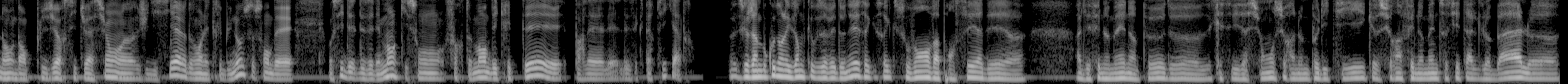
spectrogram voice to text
dans, dans, plusieurs situations euh, judiciaires devant les tribunaux, ce sont des, aussi des, éléments qui sont fortement décryptés par les, experts psychiatres. Ce que j'aime beaucoup dans l'exemple que vous avez donné, c'est que souvent on va penser à des... Euh, à des phénomènes un peu de, cristallisation sur un homme politique, sur un phénomène sociétal global, euh,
